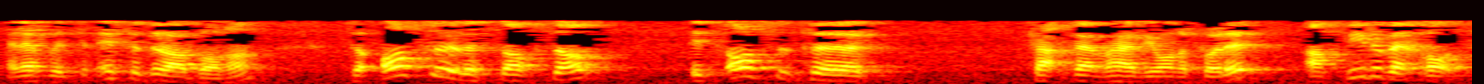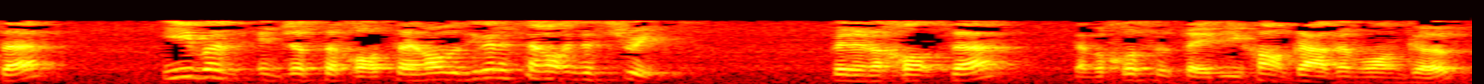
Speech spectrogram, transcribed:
and therefore it's an issa So also the soft it's also to trap them, however you want to put it. Afidu bechotzer, even in just a chotzer. In other words, going to send out in the street, but in a chotzer, then the chotzer says you can't grab them one go.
